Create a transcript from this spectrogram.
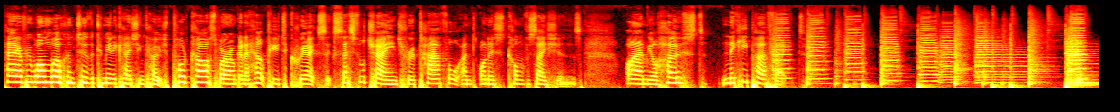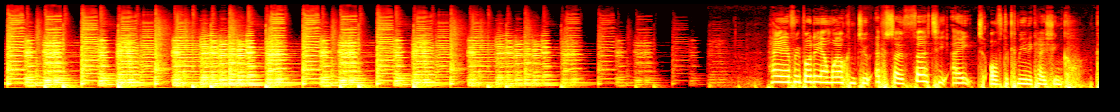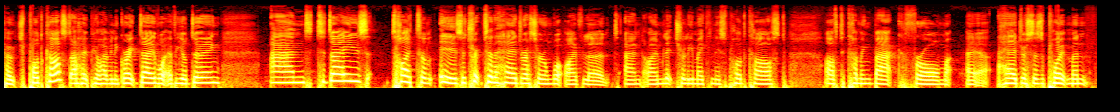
Hey everyone, welcome to the Communication Coach podcast where I'm going to help you to create successful change through powerful and honest conversations. I am your host, Nicky Perfect. Hey everybody, and welcome to episode 38 of the Communication Co- Coach podcast. I hope you're having a great day, whatever you're doing. And today's title is A Trip to the Hairdresser and What I've Learnt. And I'm literally making this podcast after coming back from a hairdresser's appointment.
